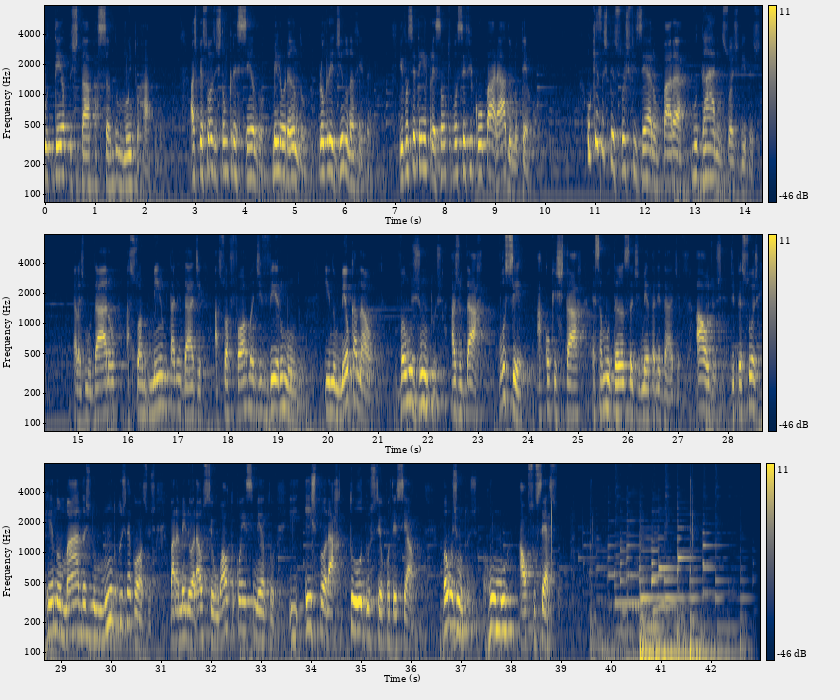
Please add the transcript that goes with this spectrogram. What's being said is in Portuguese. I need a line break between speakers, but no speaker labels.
O tempo está passando muito rápido. As pessoas estão crescendo, melhorando, progredindo na vida. E você tem a impressão que você ficou parado no tempo. O que essas pessoas fizeram para mudarem suas vidas? Elas mudaram a sua mentalidade, a sua forma de ver o mundo. E no meu canal, vamos juntos ajudar você a conquistar essa mudança de mentalidade. Áudios de pessoas renomadas no mundo dos negócios para melhorar o seu autoconhecimento e explorar todo o seu potencial. Vamos juntos, rumo ao sucesso.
